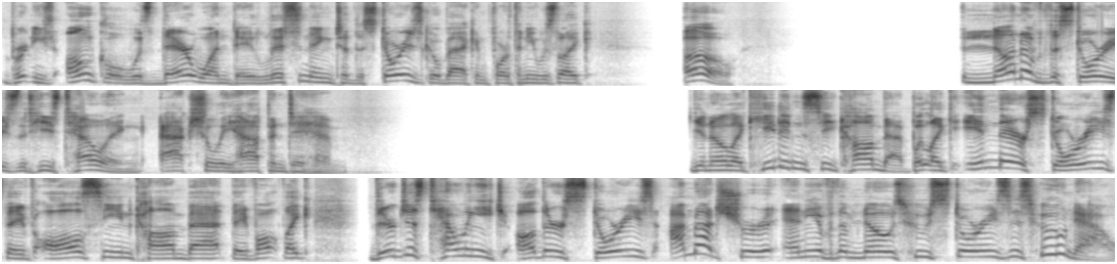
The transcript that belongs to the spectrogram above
Brittany's uncle was there one day listening to the stories go back and forth, and he was like, "Oh, none of the stories that he's telling actually happened to him." You know, like he didn't see combat, but like in their stories, they've all seen combat. They've all like they're just telling each other stories. I'm not sure any of them knows whose stories is who now.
